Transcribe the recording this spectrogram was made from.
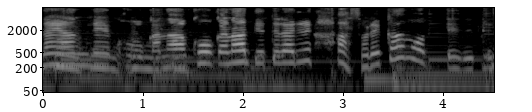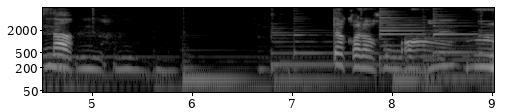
悩んでうんこうかな、うん。こうかなって言ってる間にあそれかもって言ってさ、だからほんあう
